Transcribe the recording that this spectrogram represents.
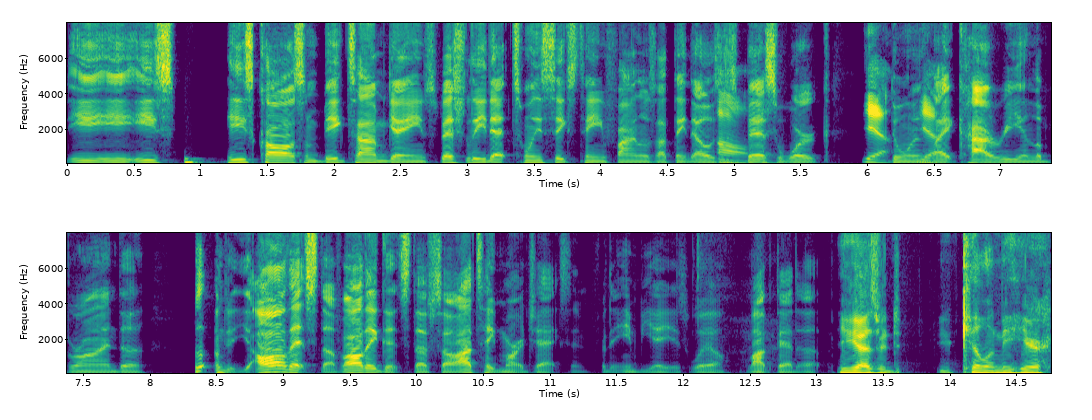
he, he- he's he's called some big time games, especially that 2016 finals. I think that was his Oh, best work Yeah, doing yeah. like Kyrie and LeBron, the all that stuff, all that good stuff. So I'll take Mark Jackson for the NBA as well. Lock that up. You guys are you're killing me here.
